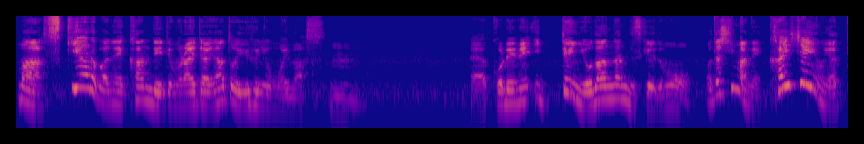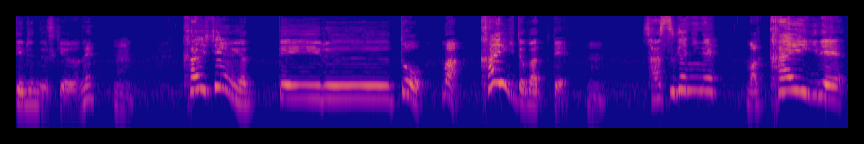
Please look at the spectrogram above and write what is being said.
まあ、好きあらばね、噛んでいてもらいたいなというふうに思います。うん。えー、これね、一点余談なんですけれども、私今ね、会社員をやっているんですけれどね、うん。会社員をやっていると、まあ、会議とかって、うん。さすがにね、まあ、会議で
